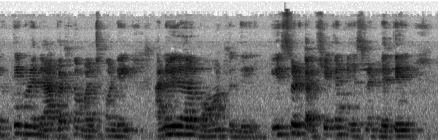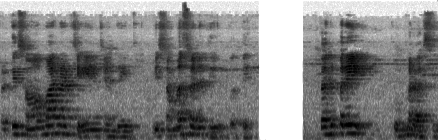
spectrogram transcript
ప్రతి కూడా జాగ్రత్తగా మర్చుకోండి అన్ని విధాలు బాగుంటుంది. ఈశ్వరుడికి అభిషేకం చేసినట్లయితే ప్రతి సోమవారం చేయించండి. ఈ సమస్యలు తీరిపోతాయి. తదుపరి కుంభరాశి.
